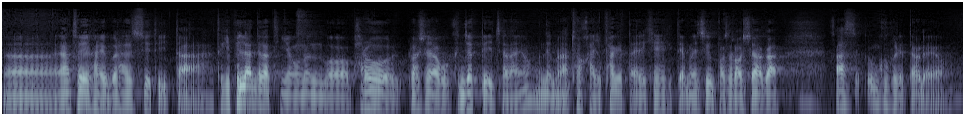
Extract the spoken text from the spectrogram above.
어, 나토에 가입을 할 수도 있다. 특히 핀란드 같은 경우는 뭐 바로 러시아하고 근접돼 있잖아요. 근데 뭐 나토 가입하겠다 이렇게 했기 때문에 지금 벌써 러시아가 가스 끊고 그랬다 그래요.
